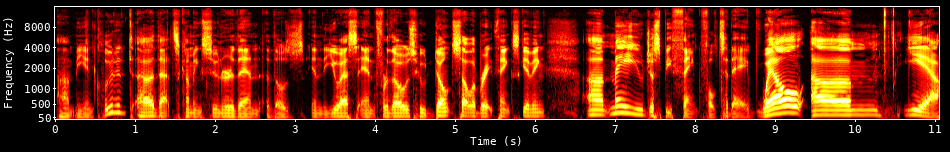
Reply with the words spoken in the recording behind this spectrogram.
uh, me included, uh, that's coming sooner than those in the U.S. And for those who don't celebrate Thanksgiving, uh, may you just be thankful today. Well, um, yeah.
